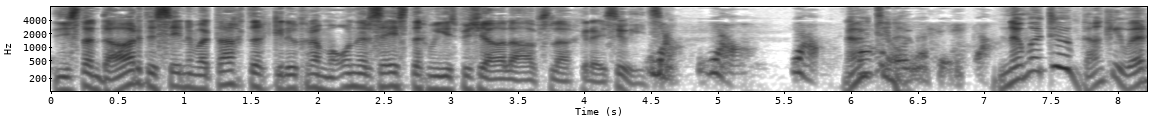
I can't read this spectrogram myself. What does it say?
die standaard is sê net maar 80 kg, onder 60 moet jy spesiale afslag kry, so iets. Ja, ja, ja. Nou, toe nou. dit. Nou maar toe, dankie hoor.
